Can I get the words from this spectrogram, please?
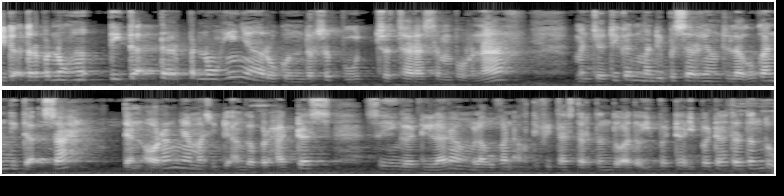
Tidak terpenuh tidak terpenuhinya rukun tersebut secara sempurna menjadikan mandi besar yang dilakukan tidak sah dan orangnya masih dianggap berhadas sehingga dilarang melakukan aktivitas tertentu atau ibadah-ibadah tertentu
